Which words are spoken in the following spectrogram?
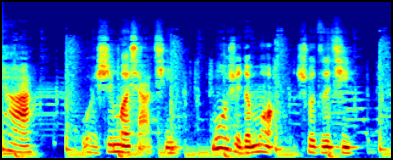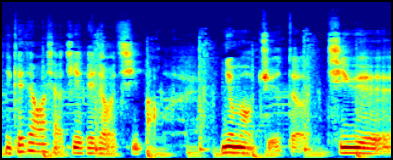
好啊，我是莫小七，墨水的墨，数字七，你可以叫我小七，也可以叫我七宝。你有没有觉得七月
